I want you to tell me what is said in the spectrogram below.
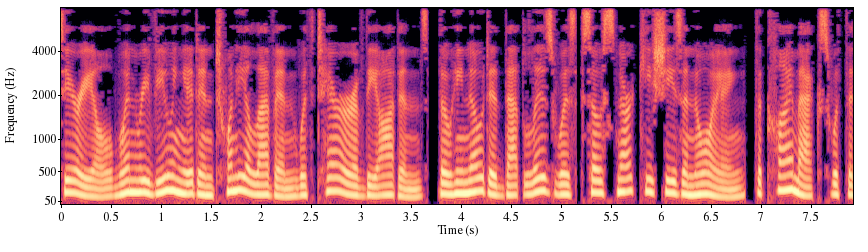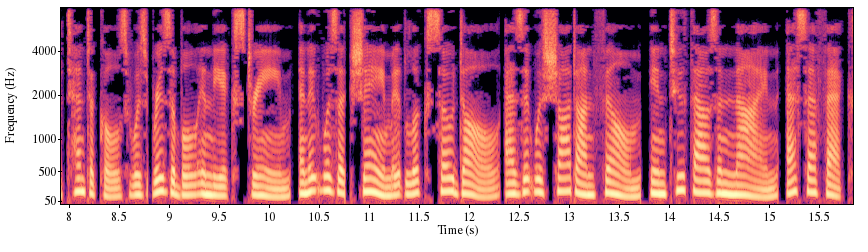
serial when reviewing it in 2011 with Terror of the Autons, though he noted that Liz was so snarky she's annoying, the climax with the tentacles was risible in the extreme, and it was a shame it looks so dull as it was shot on film. In 2009, SFX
